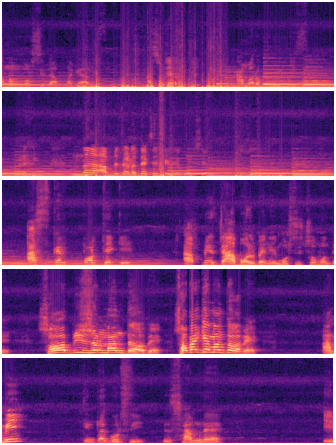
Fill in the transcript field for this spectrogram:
আমার মসজিদে আপনাকে আনছি আসলে আমারও ভুল হয়েছে। না আপনি যেটা দেখছেন সেটাই বলছেন আজকের পর থেকে আপনি যা বলবেন এই মসজিদ সম্বন্ধে সব ডিসিশন মানতে হবে। সবাইকে মানতে হবে। আমি চিন্তা করছি যে সামনে এই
